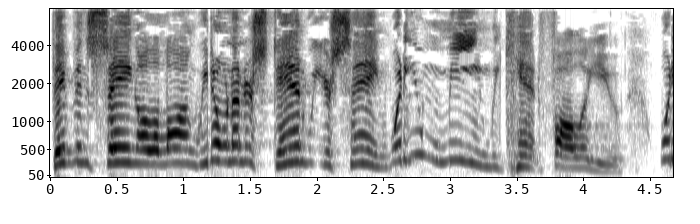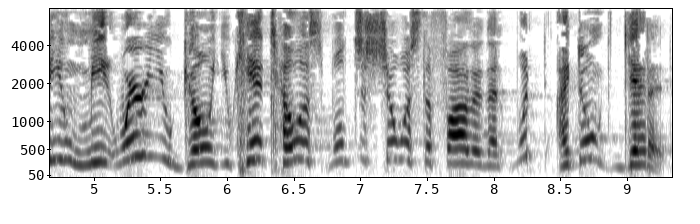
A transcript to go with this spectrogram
They've been saying all along, we don't understand what you're saying. What do you mean we can't follow you? What do you mean? Where are you going? You can't tell us. Well, just show us the Father then. What? I don't get it.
